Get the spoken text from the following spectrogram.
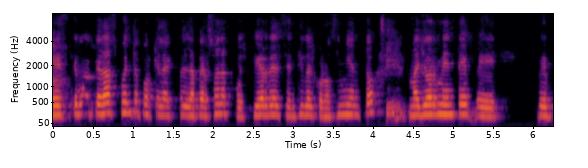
este, bueno, te das cuenta porque la, la, persona pues pierde el sentido del conocimiento, mayormente eh, eh,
